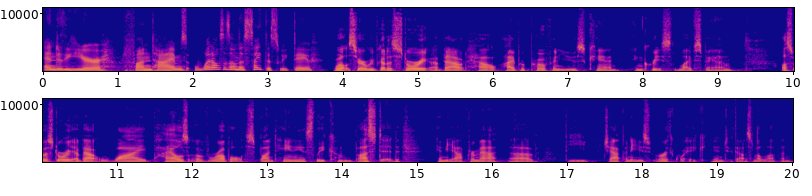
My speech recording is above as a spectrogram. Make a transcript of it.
end of the year fun times. What else is on the site this week, Dave? well, Sarah, we've got a story about how ibuprofen use can increase lifespan. Also, a story about why piles of rubble spontaneously combusted in the aftermath of the Japanese earthquake in 2011.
